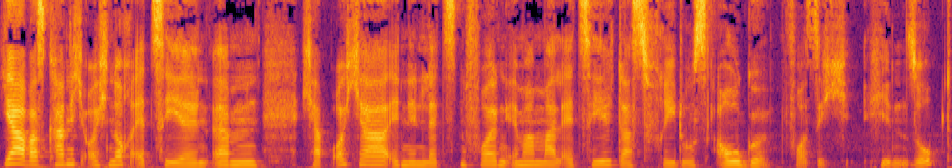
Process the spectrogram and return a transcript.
Ja, was kann ich euch noch erzählen? Ähm, ich habe euch ja in den letzten Folgen immer mal erzählt, dass Fredos Auge vor sich hinsuppt.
